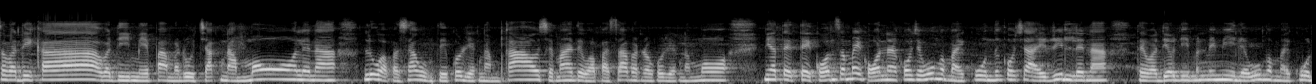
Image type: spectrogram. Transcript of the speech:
สวัสดีค่ะวันนี้เมป้ามารู้จักน้ำหม้อเลยนะรู้ว่าภาษากรุงเทพก็เรียกน้ำก้าวใช่ไหมแต่ว่าภาษาบ้านเราก็เรียกน้ำหม้อเนี่ยแต่แต่ก่อนสมัยก่อนนะเขาจะวุ้งกับไม้กูนถึงเขาใช้รินเลยนะ แต่ว่าเดี๋ยวนี้มันไม่มีเลยวุ้งกับไม้กูน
